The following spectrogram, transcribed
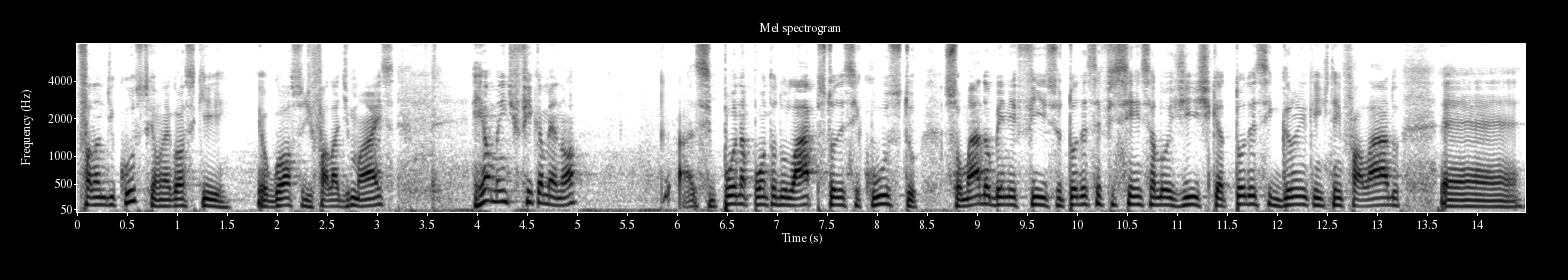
falando de custo, que é um negócio que eu gosto de falar demais, realmente fica menor. Ah, se pôr na ponta do lápis todo esse custo, somado ao benefício, toda essa eficiência logística, todo esse ganho que a gente tem falado, é,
